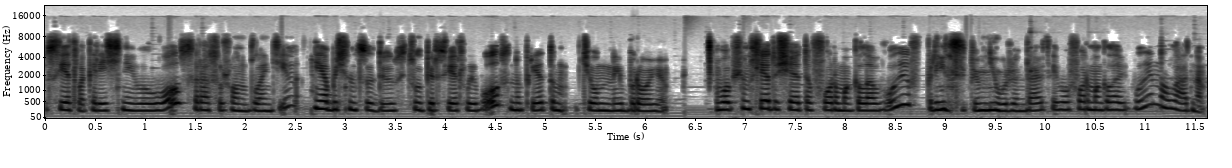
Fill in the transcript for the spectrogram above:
светло-коричневые волосы, раз уж он блондин. Я обычно создаю супер светлые волосы, но при этом темные брови. В общем, следующая это форма головы. В принципе, мне уже нравится его форма головы. Ну ладно,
